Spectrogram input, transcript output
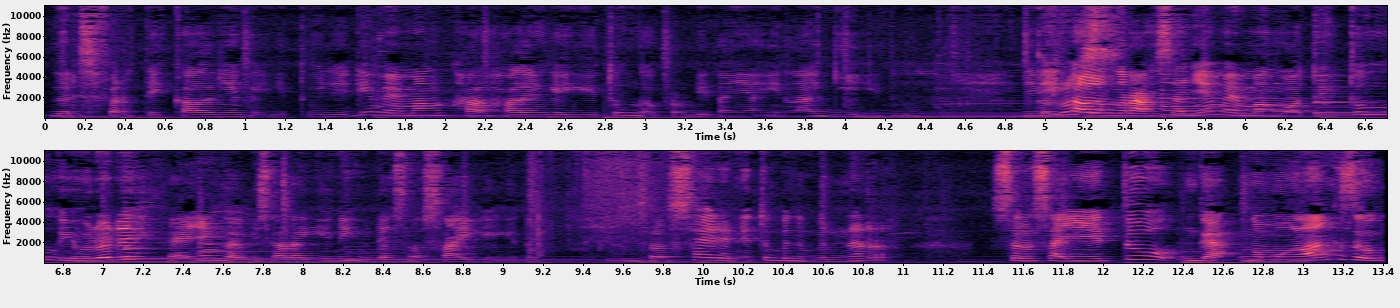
garis vertikalnya kayak gitu jadi memang hal-hal yang kayak gitu nggak perlu ditanyain lagi gitu. Hmm. Jadi Terus? kalau ngerasanya memang waktu itu ya udah deh kayaknya nggak bisa lagi nih udah selesai kayak gitu Hmm. selesai dan itu bener-bener selesainya itu nggak ngomong langsung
